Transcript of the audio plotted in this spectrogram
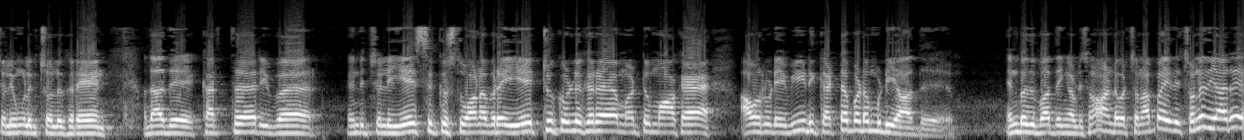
சொல்லி உங்களுக்கு சொல்லுகிறேன். அதாவது கர்த்தர் இவர் என்று சொல்லி இயேசு கிறிஸ்துவானவரை ஏற்றுக்கொள்ளுகிற மட்டுமாக அவருடைய வீடு கட்டப்பட முடியாது. என்பது பாத்தீங்க அப்படி சொன்னா ஆண்டவர் சொன்ன அப்ப இது சொன்னது யாரு?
